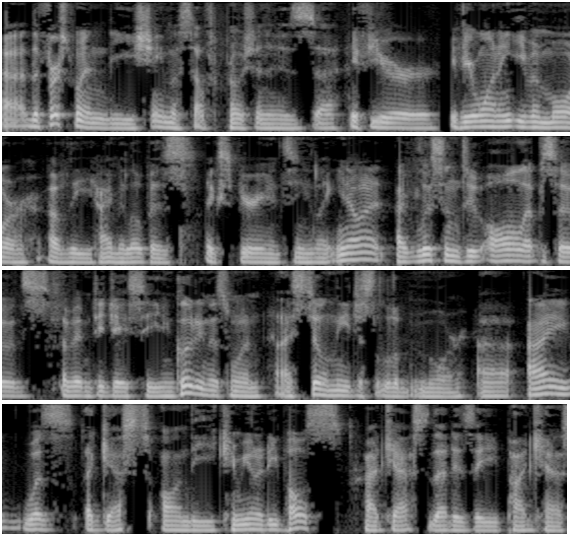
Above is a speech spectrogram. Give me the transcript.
Uh, the first one, the shameless self promotion, is uh, if you're if you're wanting even more of the Jaime Lopez experience, and you're like, you know what, I've listened to all episodes of MTJC, including this one. I still need just a little bit more. Uh, I was a guest on the Community Pulse podcast. That is a podcast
